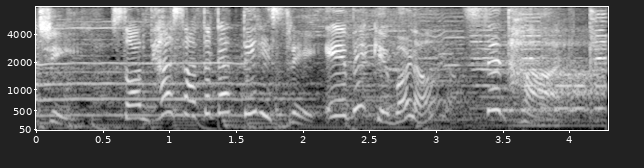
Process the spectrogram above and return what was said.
आज सन्ध्या सतटा तीस केवल सिद्धार्थ।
